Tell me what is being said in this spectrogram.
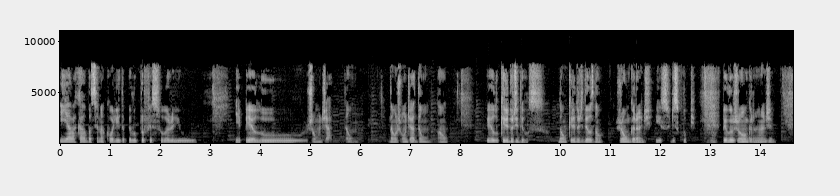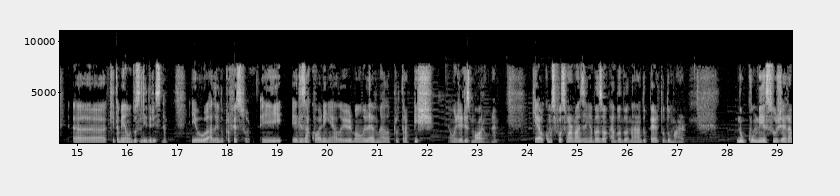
E ela acaba sendo acolhida pelo professor e, o, e pelo João de Adão. Não, João de Adão, não. Pelo querido de Deus. Não, querido de Deus não. João Grande, isso, desculpe. Pelo João Grande, uh, que também é um dos líderes, né? E o, além do professor. E eles acolhem ela e o irmão e levam ela para o Trapiche, onde eles moram, né? Que é como se fosse um armazém abandonado perto do mar. No começo gera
